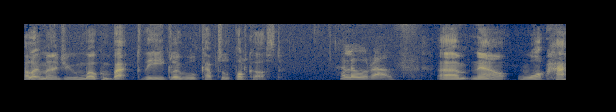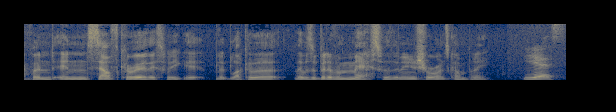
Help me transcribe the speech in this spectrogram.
Hello, Manju, and welcome back to the Global Capital Podcast. Hello, Ralph. Um, now, what happened in South Korea this week? It looked like a, there was a bit of a mess with an insurance company. Yes,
